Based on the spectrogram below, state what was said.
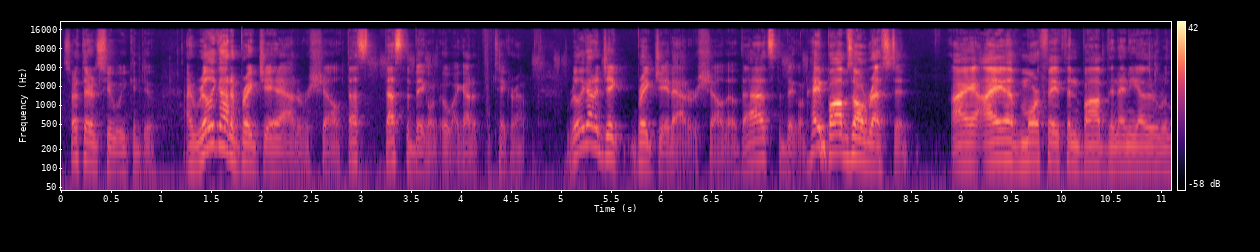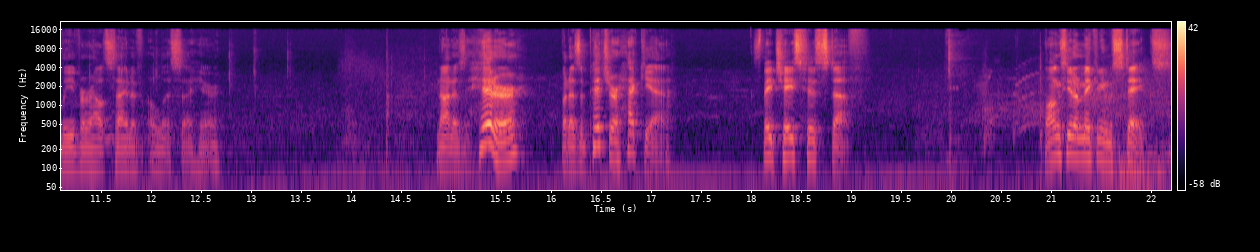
Start there and see what we can do. I really got to break Jada out of her shell. That's that's the big one. Oh, I got to take her out. Really got to break Jada out of her shell, though. That's the big one. Hey, Bob's all rested. I, I have more faith in Bob than any other reliever outside of Alyssa here. Not as a hitter, but as a pitcher, heck yeah. They chase his stuff. As long as you don't make any mistakes.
